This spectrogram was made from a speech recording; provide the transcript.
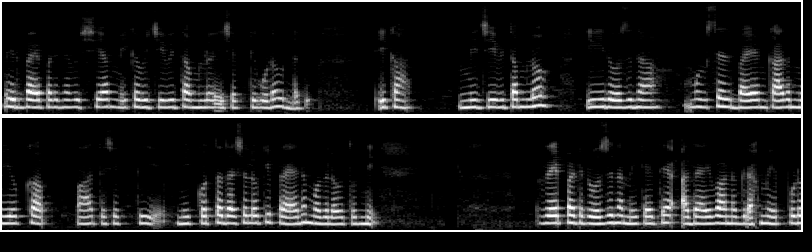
మీరు భయపడిన విషయం ఇక మీ జీవితంలో ఏ శక్తి కూడా ఉండదు. ఇక మీ జీవితంలో ఈ రోజున ముగిసే భయం కాదు మీ యొక్క పాత శక్తి మీ కొత్త దశలోకి ప్రయాణం మొదలవుతుంది. రేపటి రోజున మీకైతే ఆ దైవానుగ్రహం ఎప్పుడు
